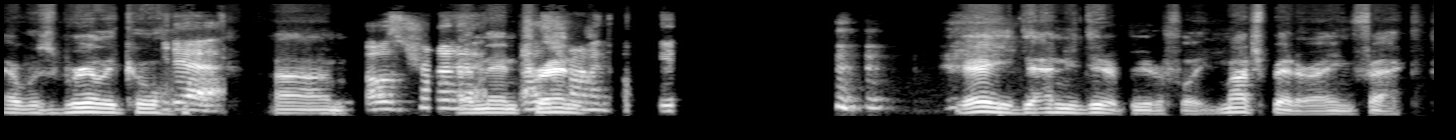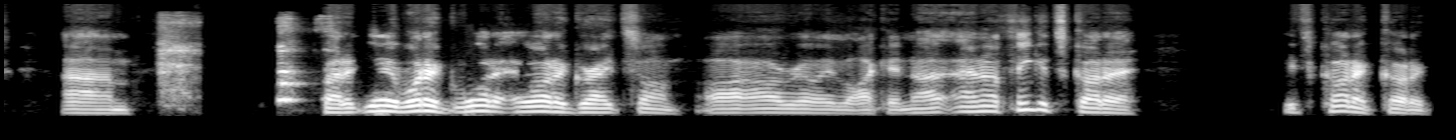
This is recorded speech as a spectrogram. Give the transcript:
it was really cool. Yeah, Um, I was trying to. And then Trent. trying to copy it. yeah, you did, and you did it beautifully. Much better, in fact. Um, but yeah, what a what a what a great song. I, I really like it, and I, and I think it's got a, it's kind of got a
